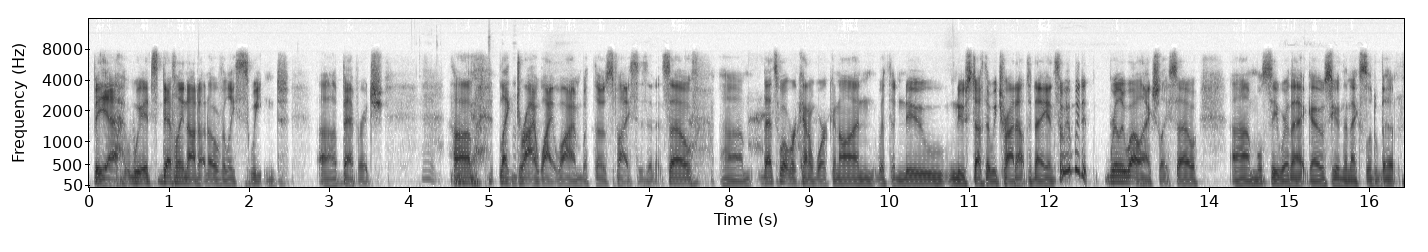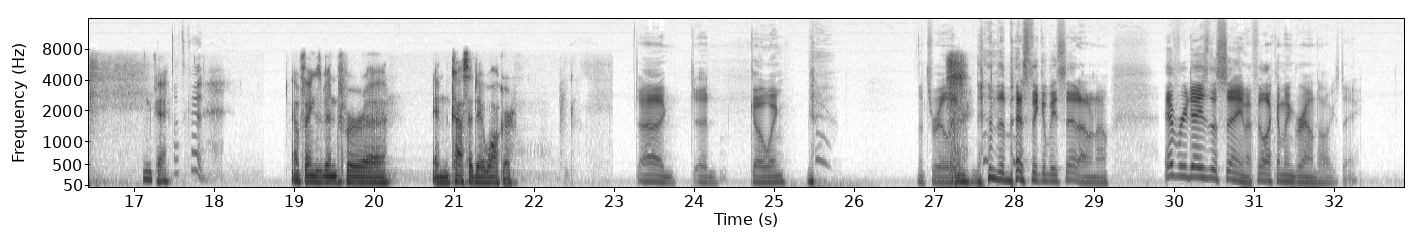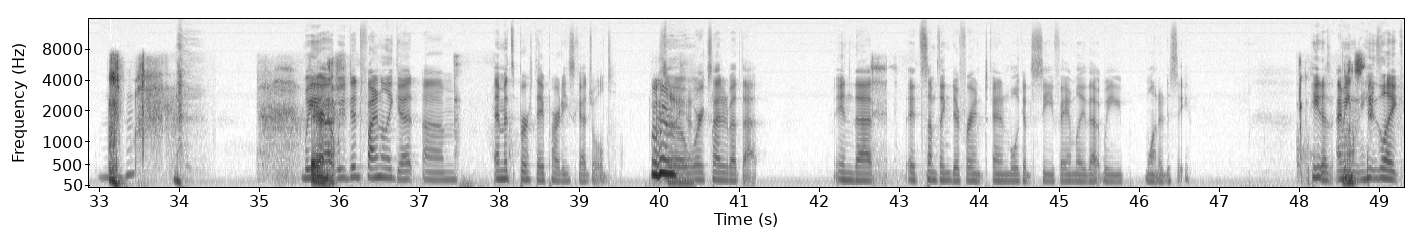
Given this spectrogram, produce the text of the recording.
but yeah, we, it's definitely not an overly sweetened uh, beverage. Good. Um, Okay. like dry white wine with those spices in it. So um, that's what we're kind of working on with the new new stuff that we tried out today, and so we did really well actually. So um, we'll see where that goes here in the next little bit. Okay. That's good. How things been for uh, in Casa de Walker? Uh, uh, going. That's really the best that can be said. I don't know. Every day's the same. I feel like I'm in Groundhog's Day. Mhm. we uh, we did finally get um, Emmett's birthday party scheduled, Mm-hmm. so Yeah. we're excited about that. In that it's something different, and we'll get to see family that we wanted to see. He does. I mean, he's like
